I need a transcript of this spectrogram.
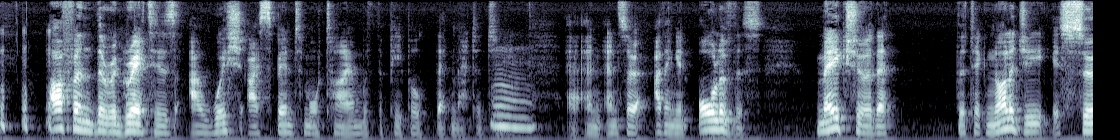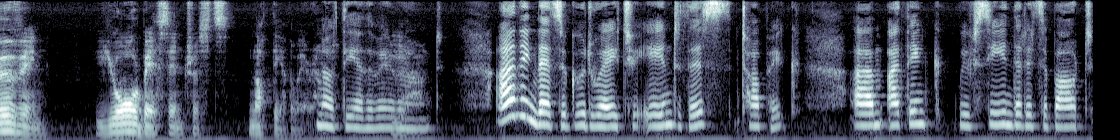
Often the regret is, I wish I spent more time with the people that mattered to mm. me. And, and so I think in all of this, make sure that the technology is serving your best interests, not the other way around. Not the other way yeah. around. I think that's a good way to end this topic. Um, I think we've seen that it's about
